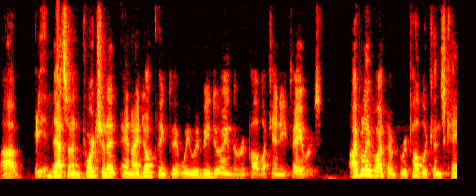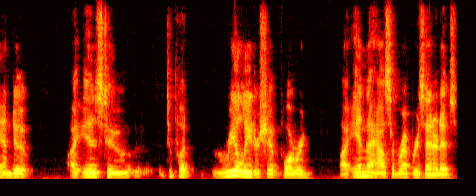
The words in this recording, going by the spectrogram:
Uh, that's unfortunate, and I don't think that we would be doing the Republic any favors. I believe what the Republicans can do uh, is to to put real leadership forward uh, in the House of Representatives,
